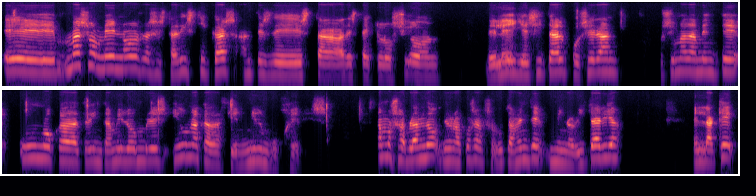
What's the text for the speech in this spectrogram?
Eh, más o menos las estadísticas antes de esta, de esta eclosión de leyes y tal, pues eran aproximadamente uno cada 30.000 hombres y una cada 100.000 mujeres. Estamos hablando de una cosa absolutamente minoritaria en la que,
